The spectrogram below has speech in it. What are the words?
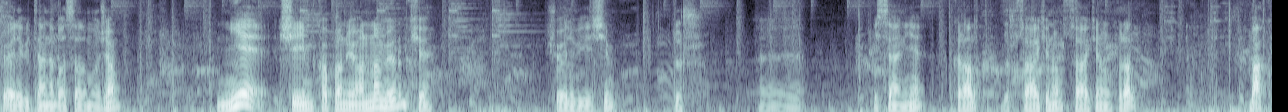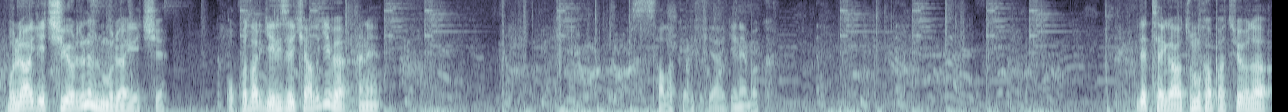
Şöyle bir tane basalım hocam. Niye şeyim kapanıyor anlamıyorum ki. Şöyle bir geçeyim. Dur. Ee, bir saniye. Kral. Dur sakin ol. Sakin ol kral. Bak bloğa geçişi gördünüz mü bloğa geçişi? O kadar geri zekalı gibi hani. Salak herif ya gene bak. Bir de tag out'umu kapatıyor. O da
